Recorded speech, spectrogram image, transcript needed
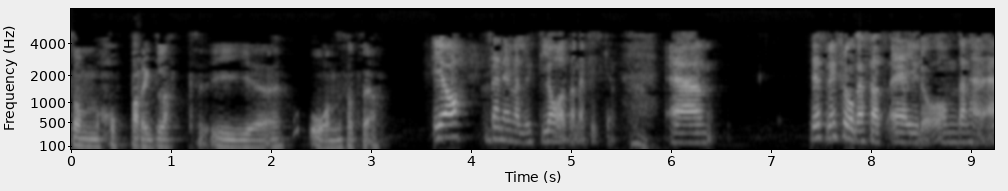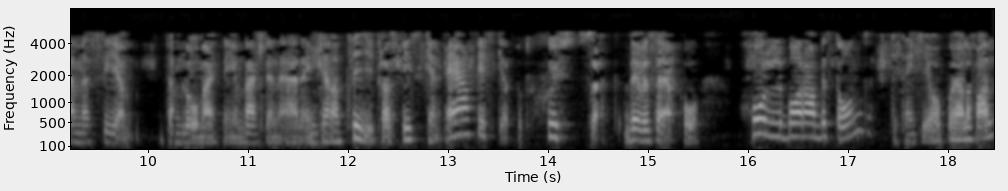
som hoppar glatt i eh, ån, så att säga. Ja, den är väldigt glad den här fisken. Eh, det som ifrågasatts är ju då om den här MSC, den blå märkningen, verkligen är en garanti för att fisken är fiskad på ett schysst sätt. Det vill säga på hållbara bestånd, det tänker jag på i alla fall.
